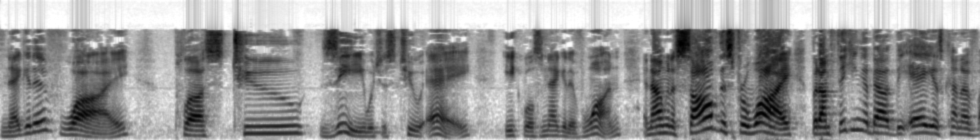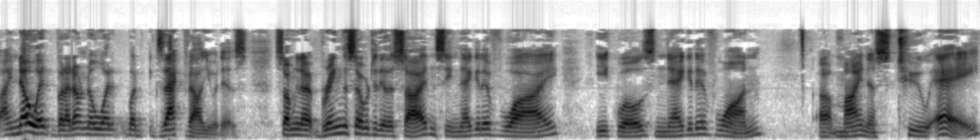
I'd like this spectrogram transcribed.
negative y plus 2z, which is 2a, equals negative 1. And now I'm going to solve this for y, but I'm thinking about the a as kind of, I know it, but I don't know what, what exact value it is. So I'm going to bring this over to the other side and see negative y equals negative 1 uh, minus 2a.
